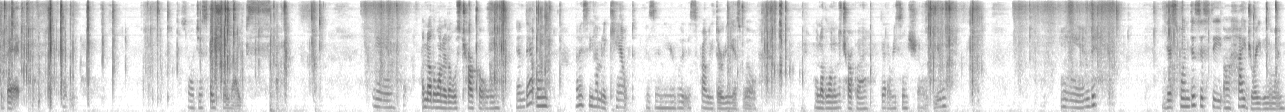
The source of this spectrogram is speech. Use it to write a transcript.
The back. So just facial wipes. And another one of those charcoal ones. And that one, I didn't see how many count is in there, but it's probably 30 as well. Another one of the charcoal that I recently showed you. And this one, this is the uh, hydrating one.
